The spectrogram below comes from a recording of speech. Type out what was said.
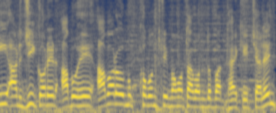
এই আরজি করের আবহে আবারও মুখ্যমন্ত্রী মমতা বন্দ্যোপাধ্যায়কে চ্যালেঞ্জ।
